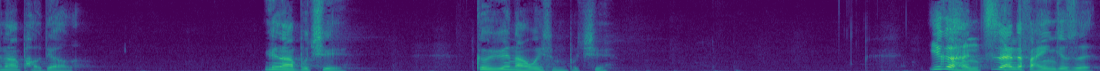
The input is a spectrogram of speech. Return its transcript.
拿跑掉了。约拿不去。各位，约拿为什么不去？一个很自然的反应就是，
